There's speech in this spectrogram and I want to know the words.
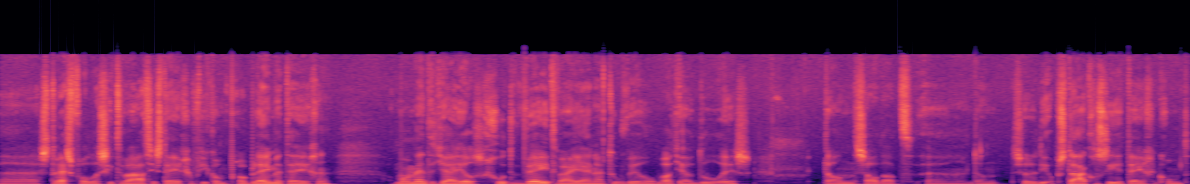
uh, stressvolle situaties tegen of je komt problemen tegen. Op het moment dat jij heel goed weet waar jij naartoe wil, wat jouw doel is, dan, zal dat, uh, dan zullen die obstakels die je tegenkomt,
